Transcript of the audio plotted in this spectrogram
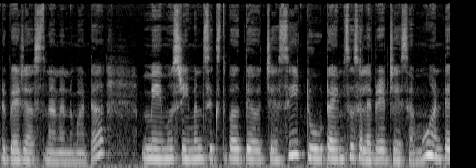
ప్రిపేర్ చేస్తున్నాను అన్నమాట మేము శ్రీమన్ సిక్స్త్ బర్త్డే వచ్చేసి టూ టైమ్స్ సెలబ్రేట్ చేసాము అంటే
